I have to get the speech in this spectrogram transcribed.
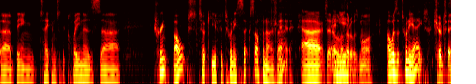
uh, being taken to the cleaners, uh, Trent Boult took you for 26 off and over. uh, Is that all? I thought it was more. Oh, was it 28? Could be.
